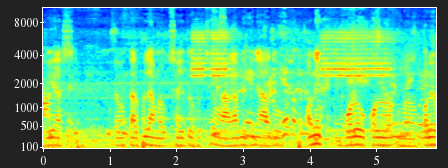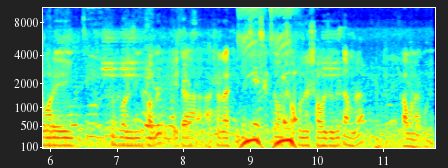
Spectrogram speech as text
এগিয়ে আসছে এবং তার ফলে আমরা উৎসাহিত হচ্ছি এবং আগামী দিনে আদৌ অনেক বড় কল, কলে বড়ে এই ফুটবল লিগ হবে, এটা আশা রাখি এবং সকলের সহযোগিতা আমরা কামনা করি।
